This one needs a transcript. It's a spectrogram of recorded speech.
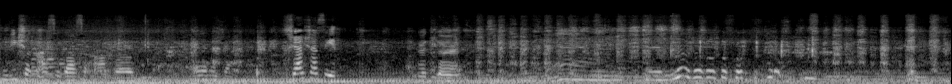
hindi siya naasikaso agad. Ayan na siya. Siya siya sit. Good girl. Mm. Hello.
